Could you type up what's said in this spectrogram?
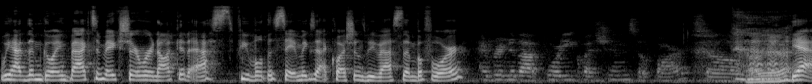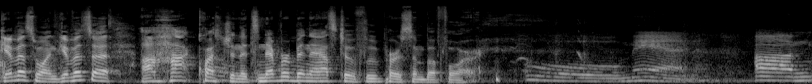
We have them going back to make sure we're not going to ask people the same exact questions we've asked them before. I've written about 40 questions so far, so Yeah. Give us one. Give us a, a hot question that's never been asked to a food person before. oh man. Um,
